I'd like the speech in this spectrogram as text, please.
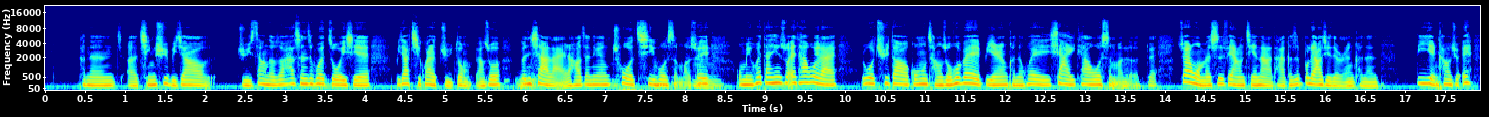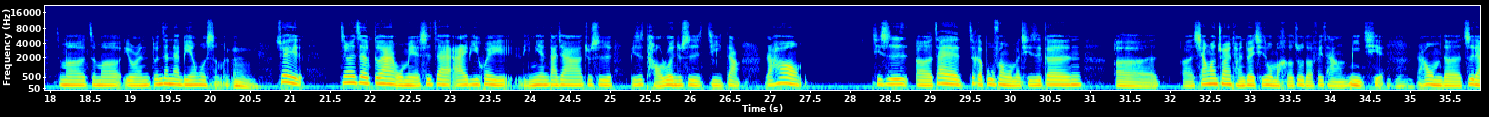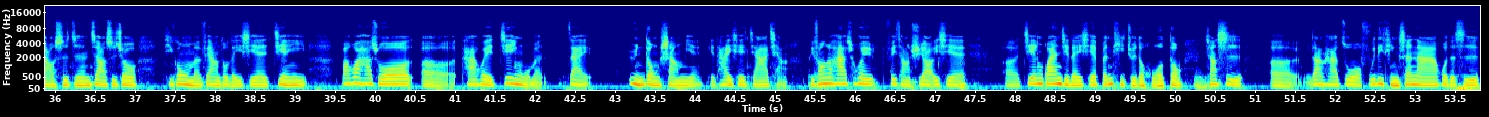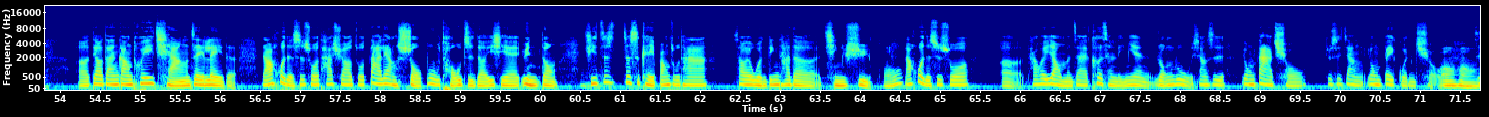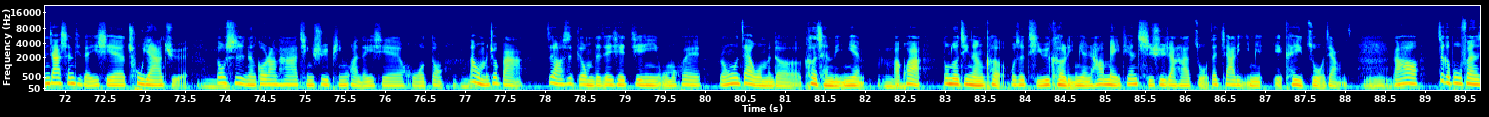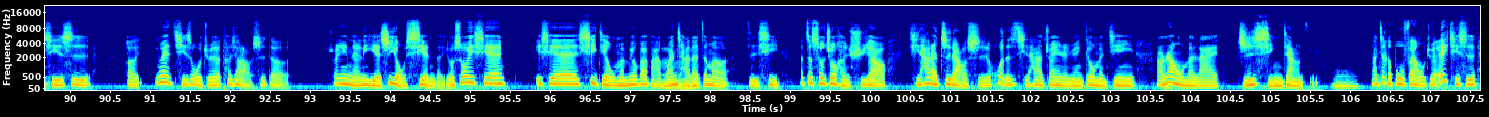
可能呃情绪比较沮丧的时候，他甚至会做一些比较奇怪的举动，比方说蹲下来，然后在那边啜泣或什么。所以我们也会担心说，哎，他未来如果去到公共场所，会不会别人可能会吓一跳或什么的？对，虽然我们是非常接纳他，可是不了解的人可能第一眼看过去，哎，怎么怎么有人蹲在那边或什么的？嗯，所以。因为这个个案，我们也是在 IP 会里面，大家就是彼此讨论，就是激荡。然后，其实呃，在这个部分，我们其实跟呃呃相关专业团队，其实我们合作的非常密切。然后，我们的治疗师、职能治疗师就提供我们非常多的一些建议，包括他说，呃，他会建议我们在运动上面给他一些加强，比方说，他是会非常需要一些呃肩关节的一些本体觉的活动，像是。呃，让他做伏地挺身啊，或者是呃吊单杠推墙这一类的，然后或者是说他需要做大量手部投掷的一些运动，其实这这是可以帮助他稍微稳定他的情绪。哦，然后或者是说，呃，他会让我们在课程里面融入，像是用大球，就是这样用背滚球，增加身体的一些触压觉，都是能够让他情绪平缓的一些活动。那我们就把。治疗师给我们的这些建议，我们会融入在我们的课程里面，包括动作技能课或者体育课里面，然后每天持续让他做，在家里面也可以做这样子。然后这个部分其实是呃，因为其实我觉得特教老师的专业能力也是有限的，有时候一些一些细节我们没有办法观察的这么仔细，那这时候就很需要其他的治疗师或者是其他的专业人员给我们建议，然后让我们来执行这样子。哦，那这个部分我觉得，哎，其实。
